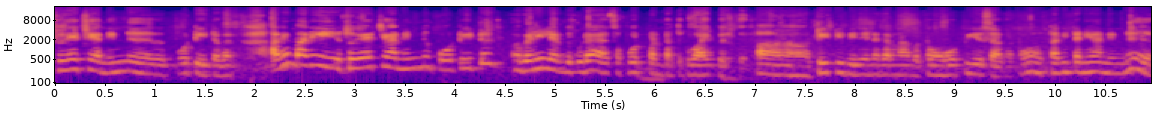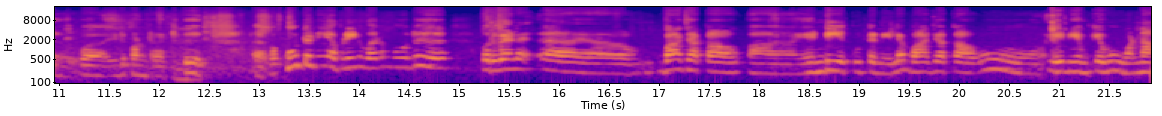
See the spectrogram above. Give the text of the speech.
சுயேட்சையா நின்று போட்டியிட்டவர். அதே மாதிரி சுயேட்சையா நின்று போட்டிட்டு வெளியில இருந்து கூட சப்போர்ட் பண்றதுக்கு வாய்ப்பு இருக்கு. டிடிவி தினகரன் ஆகட்டும் ஓபிஎஸ் ஆகட்டும் தனித்தனியா நின்று இது பண்றதுக்கு அஹ், கூட்டணி அப்படின்னு வரும்போது ஒருவேளை பாஜக என்டிஏ கூட்டணியில் பாஜகவும் ஏடிஎம்கேவும் ஒன்றா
